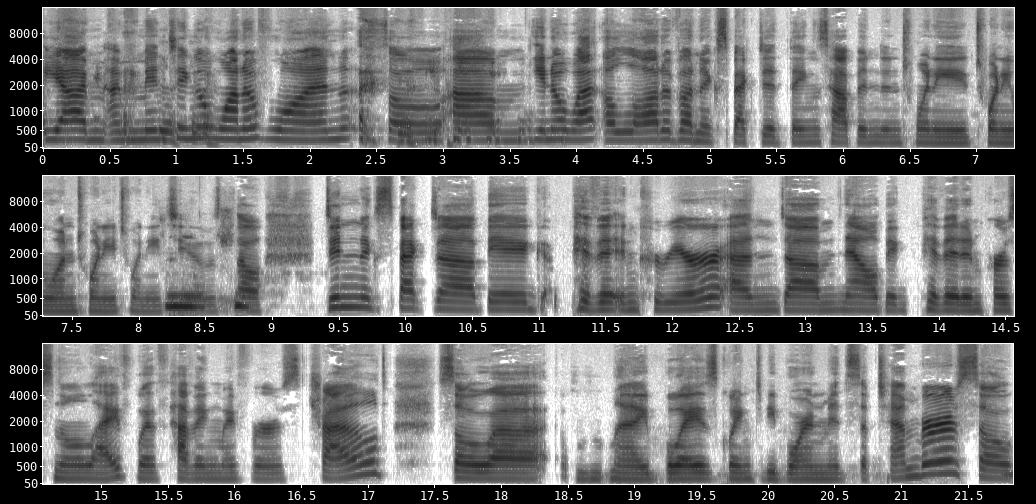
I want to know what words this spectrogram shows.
yeah I'm, I'm minting a one of one. So um you know what? A lot of unexpected things happened in 2021 2022 so didn't expect a big pivot in career and um now a big pivot in personal life with having my first child. So uh my boy is going to be born mid-september. So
